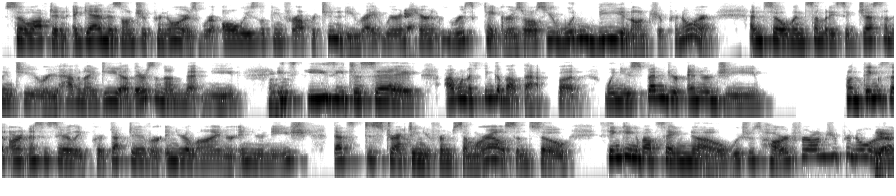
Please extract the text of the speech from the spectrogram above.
so often, again, as entrepreneurs, we're always looking for opportunity, right? We're inherently risk takers, or else you wouldn't be an entrepreneur. And so when somebody suggests something to you, or you have an idea, there's an unmet need. Mm-hmm. It's easy to say, "I want to think about that," but when you spend your energy on things that aren't necessarily productive or in your line or in your niche, that's distracting you from somewhere else. And so thinking about saying no, which was hard for entrepreneurs, yeah.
